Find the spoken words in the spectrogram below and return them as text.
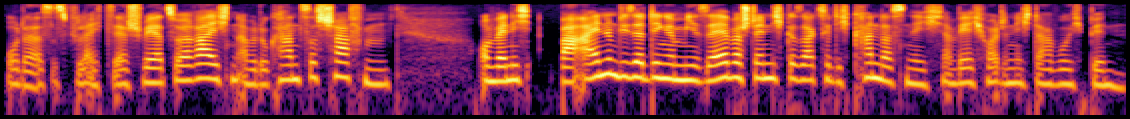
oder es ist vielleicht sehr schwer zu erreichen, aber du kannst es schaffen. Und wenn ich bei einem dieser Dinge mir selber ständig gesagt hätte, ich kann das nicht, dann wäre ich heute nicht da, wo ich bin.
